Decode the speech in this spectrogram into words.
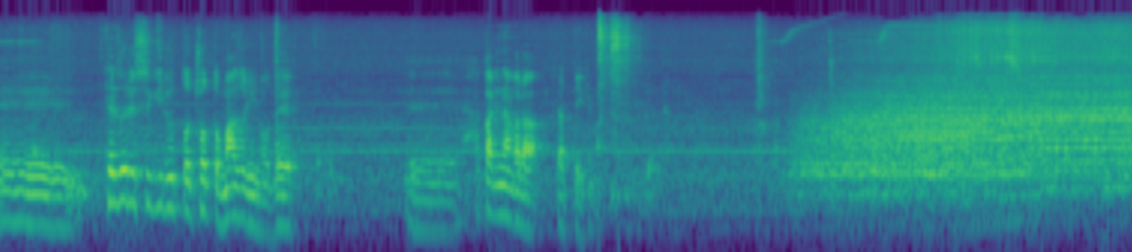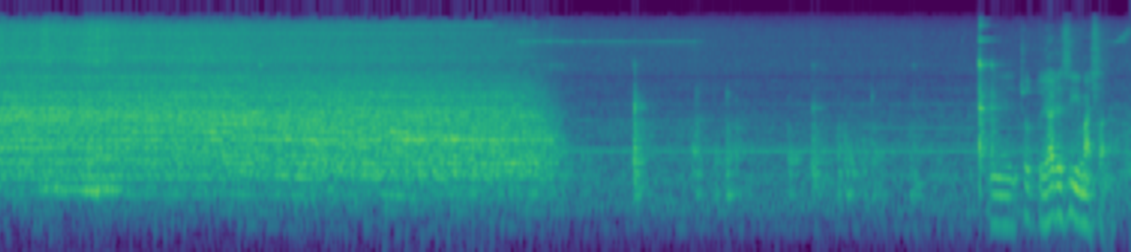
えー、削りすぎるとちょっとまずいので、えー、測りながらやっていきます。ちょっとやりすぎましたね。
